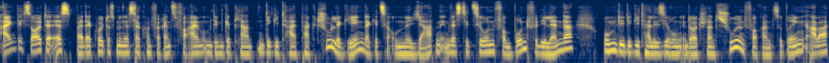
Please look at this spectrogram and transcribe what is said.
Eigentlich sollte es bei der Kultusministerkonferenz vor allem um den geplanten Digitalpakt Schule gehen. Da geht es ja um Milliardeninvestitionen vom Bund für die Länder, um die Digitalisierung in Deutschlands Schulen voranzubringen. Aber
